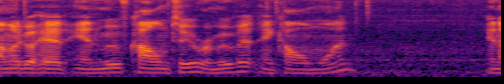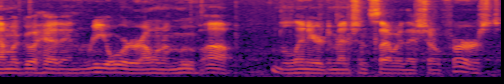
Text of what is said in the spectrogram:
I'm going to go ahead and move column 2 remove it and column 1 and I'm going to go ahead and reorder I want to move up the linear dimensions so that way they show first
